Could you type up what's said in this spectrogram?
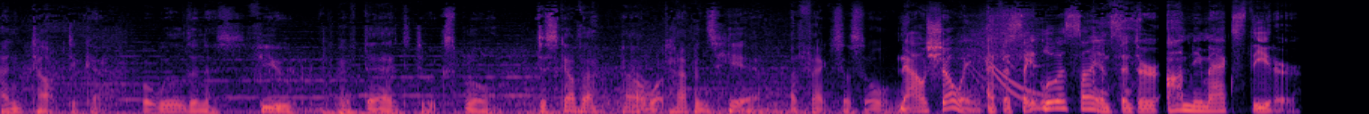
Antarctica, a wilderness few have dared to explore. Discover how what happens here affects us all. Now showing at the St. Louis Science Center OmniMax Theater.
